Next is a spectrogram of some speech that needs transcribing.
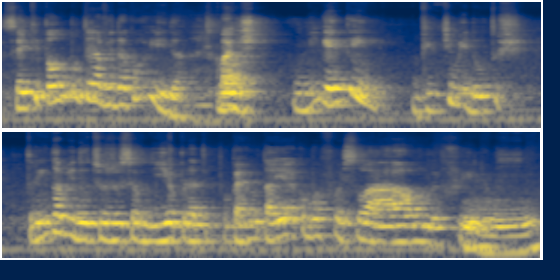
sei que todo mundo tem a vida corrida, mas ninguém tem 20 minutos, 30 minutos do seu dia para tipo, perguntar, e aí, como foi sua aula, meu filho? Uhum.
